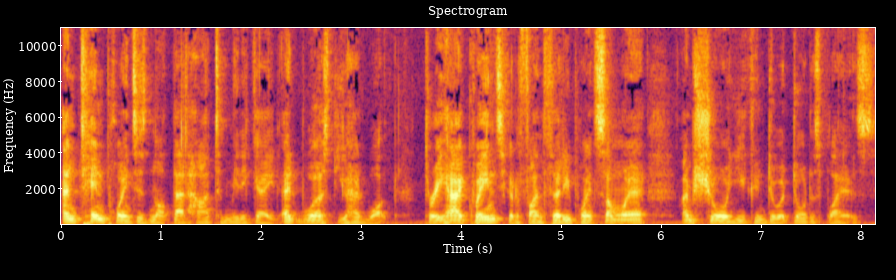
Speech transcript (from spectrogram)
And 10 points is not that hard to mitigate. At worst, you had what? Three Hag Queens? You've got to find 30 points somewhere I'm sure you can do it, Daughters players.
